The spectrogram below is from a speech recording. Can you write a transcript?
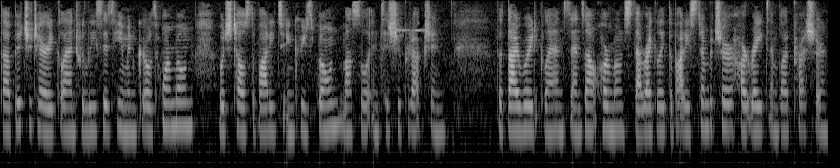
the pituitary gland releases human growth hormone, which tells the body to increase bone, muscle, and tissue production. The thyroid gland sends out hormones that regulate the body's temperature, heart rate, and blood pressure.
